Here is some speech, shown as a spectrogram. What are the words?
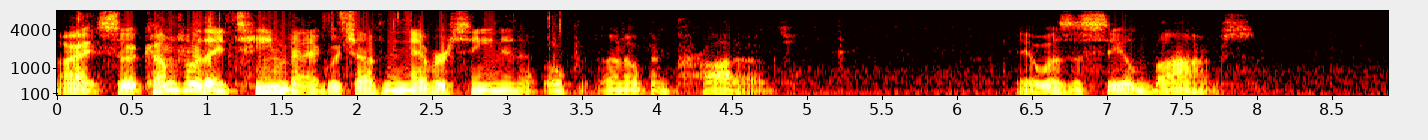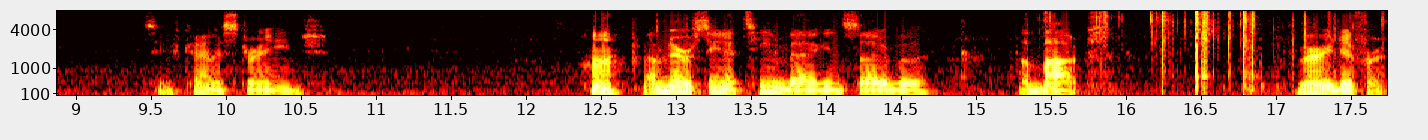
Alright, so it comes with a team bag, which I've never seen in an open, unopened product. It was a sealed box. Seems kind of strange. Huh, I've never seen a team bag inside of a, a box. Very different.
